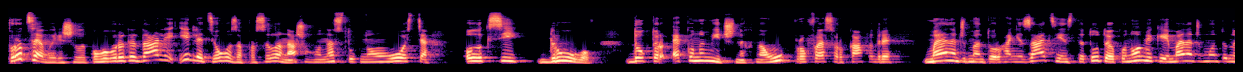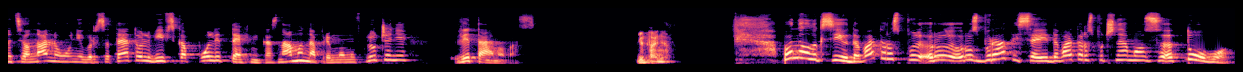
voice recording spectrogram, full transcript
Про це вирішили поговорити далі, і для цього запросили нашого наступного гостя Олексій Другов, доктор економічних наук, професор кафедри менеджменту організації Інституту економіки і менеджменту Національного університету Львівська політехніка. З нами на прямому включенні. Вітаємо вас. Вітання. Пане Олексію, давайте розбиратися і давайте розпочнемо з того.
